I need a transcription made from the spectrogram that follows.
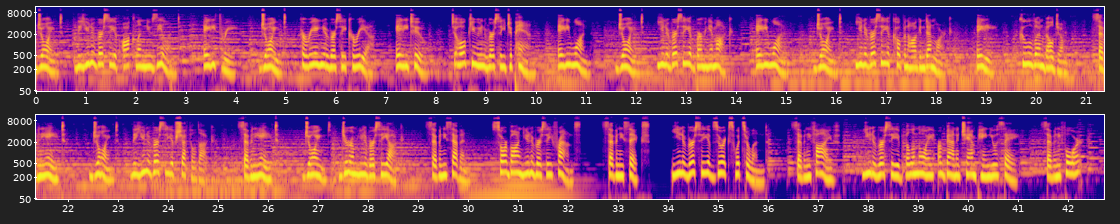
Joint, the University of Auckland, New Zealand. 83. Joint, Korea University Korea. 82. Tohoku University Japan. 81. Joint, University of Birmingham UC. 81. Joint, University of Copenhagen Denmark. 80. Leuven Belgium. 78. Joined the University of Sheffield UC. 78. Joined Durham University UC. 77. Sorbonne University France. 76. University of Zurich Switzerland. 75. University of Illinois Urbana-Champaign USA. 74.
